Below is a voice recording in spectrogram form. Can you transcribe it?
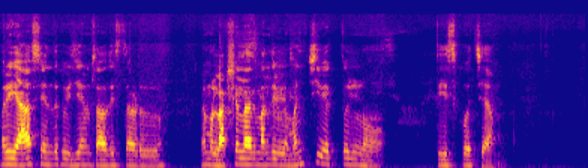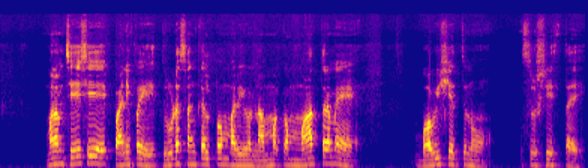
మరి యాస్ ఎందుకు విజయం సాధిస్తాడు? మేము లక్షలాది మంది మంచి వ్యక్తులను తీసుకొచ్చాము. మనం చేసే పనిపై దృఢ సంకల్పం మరియు నమ్మకం మాత్రమే భవిష్యత్తును సృష్టిస్తాయి.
